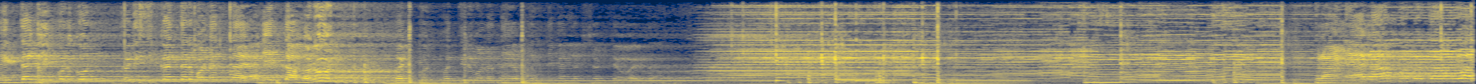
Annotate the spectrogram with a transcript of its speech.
एकदा जिंकून कोण कधी सिकंदर बनत नाही आणि एकदा हरून कधी पण फकीर बनत नाही प्रत्येकाने लक्षात ठेवायचं प्राण्याराम गावा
